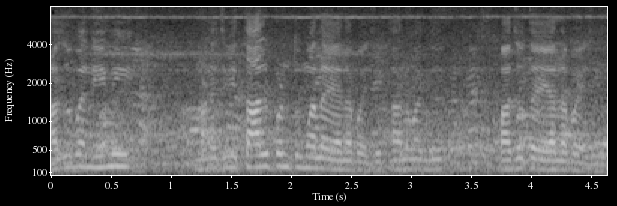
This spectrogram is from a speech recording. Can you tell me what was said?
आजोबा नेहमी म्हणायचे की ताल पण तुम्हाला यायला पाहिजे ताल वाजवता यायला पाहिजे.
